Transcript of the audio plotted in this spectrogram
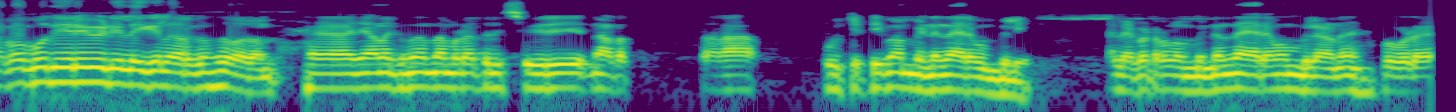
അപ്പോൾ പുതിയൊരു വീഡിയോയിലേക്ക് എല്ലാവർക്കും സ്വാഗതം. ഞാൻ നിൽക്കുന്നത് നമ്മുടെ തൃശ്ശൂർ നടത്തറ പൂച്ചട്ടി പമ്പിന്റെ നേരെ മുമ്പിൽ അല്ലെ പെട്രോൾ പമ്പിന്റെ നേരെ മുമ്പിലാണ്. ഇപ്പോൾ ഇവിടെ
